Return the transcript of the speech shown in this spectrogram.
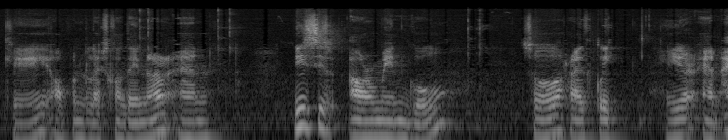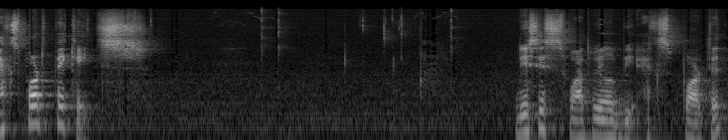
Okay open the lives container and this is our main goal. So right click here and export package This is what will be exported.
